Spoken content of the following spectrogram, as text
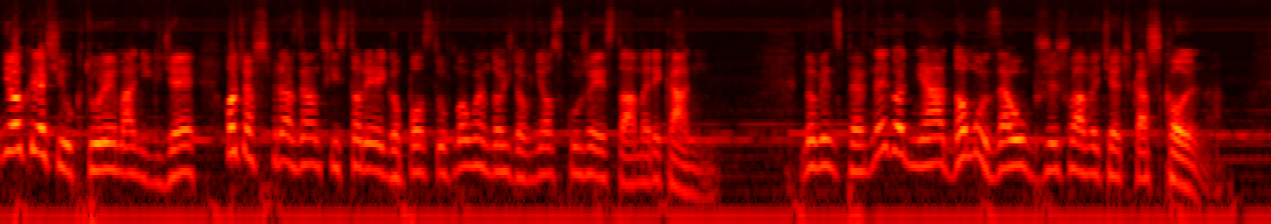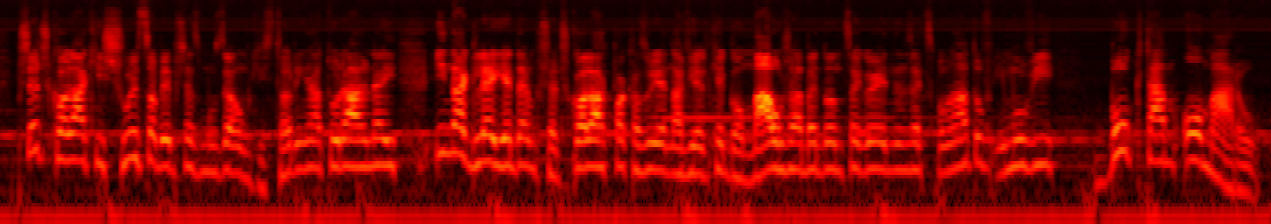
nie określił którym ani gdzie, chociaż sprawdzając historię jego postów mogłem dojść do wniosku, że jest to Amerykanin. No więc pewnego dnia do muzeum przyszła wycieczka szkolna. Przedszkolaki szły sobie przez Muzeum Historii Naturalnej i nagle jeden przedszkolak pokazuje na wielkiego małża będącego jednym z eksponatów i mówi Bóg tam umarł.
